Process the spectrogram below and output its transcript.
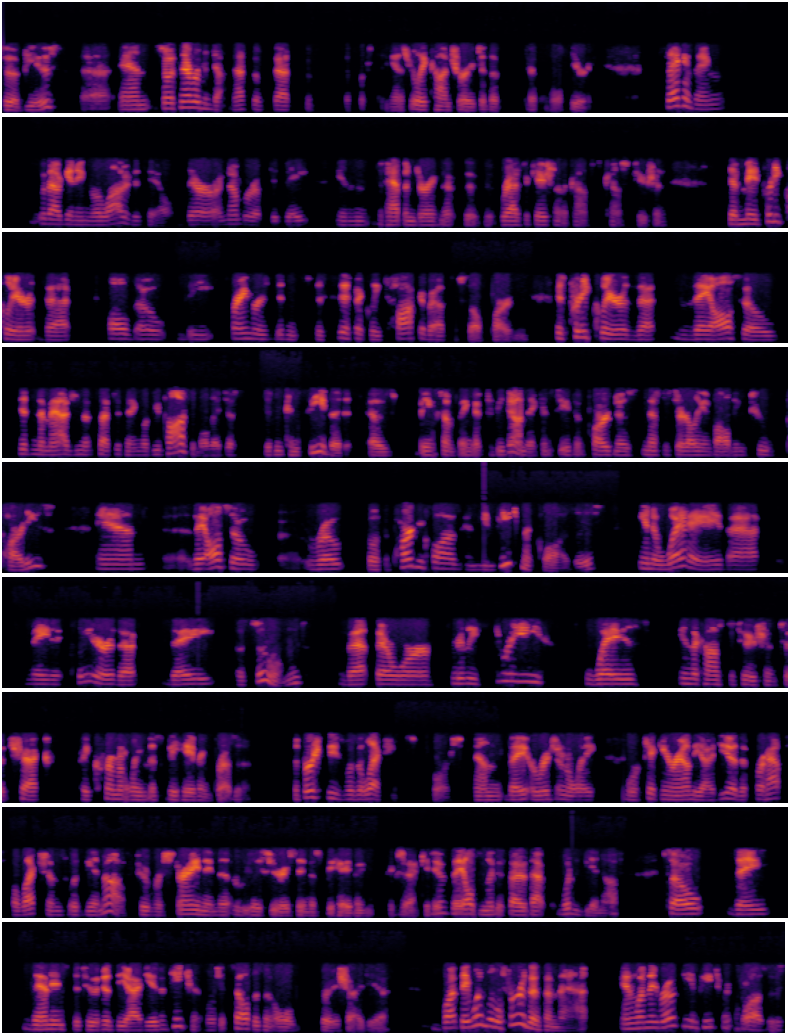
to abuse, uh, and so it's never been done. That's the that's the, the first thing. And it's really contrary to the, to the whole theory. Second thing, without getting into a lot of detail, there are a number of debates in that happened during the, the, the ratification of the Constitution that made pretty clear that although the framers didn't specifically talk about the self pardon, it's pretty clear that they also didn't imagine that such a thing would be possible. They just didn't conceive it as being something that could be done. They conceived of pardon as necessarily involving two parties. And uh, they also uh, wrote both the pardon clause and the impeachment clauses in a way that made it clear that they assumed that there were really three ways in the Constitution to check a criminally misbehaving president. The first of these was elections, of course, and they originally were kicking around the idea that perhaps elections would be enough to restrain a really seriously misbehaving executive. They ultimately decided that wouldn't be enough. So they then instituted the idea of impeachment, which itself is an old British idea. But they went a little further than that. And when they wrote the impeachment clauses,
